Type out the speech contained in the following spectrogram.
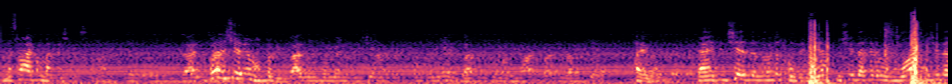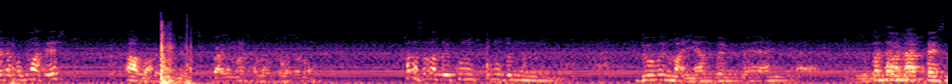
أنا اسمعكم ما ليش بعد شيء اليوم حبك بعد ما نكمل نشأ التنظيميات داخل مجموعات بعدين داخل أيوه. يعني تنشئ الوحدات التنظيمية تنشئ داخل مجموعات تنشئ داخل مجموعة إيش؟ users. بعدين ما نخليهم يتواصلون خلاص الآن بيكونوا يدخلوا ضمن دومين معين ضمن يعني مثلا معك قسم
